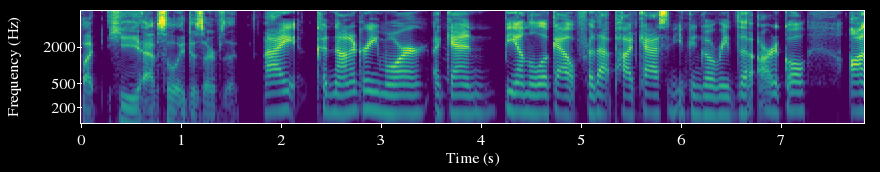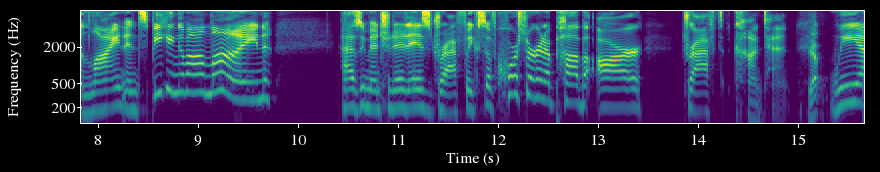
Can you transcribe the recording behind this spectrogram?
but he absolutely deserves it. I could not agree more. Again, be on the lookout for that podcast and you can go read the article online. And speaking of online, as we mentioned, it is draft week. So, of course, we're going to pub our draft content. Yep. We uh,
